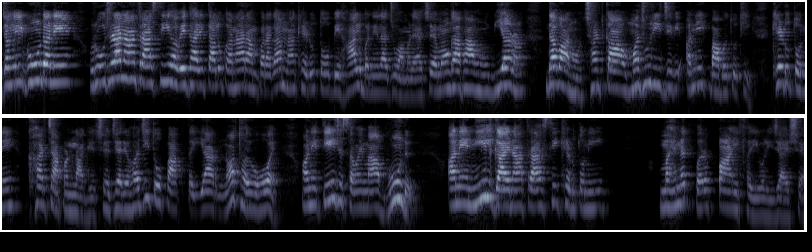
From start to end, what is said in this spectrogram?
જંગલી ભૂંડ અને રોજડાના ત્રાસથી હવે ધારી તાલુકાના રામપરા ગામના ખેડૂતો બેહાલ બનેલા જોવા મળ્યા છે. મોંઘા ભાવનું બિયારણ, દવાનો છંટકાવ, મજૂરી જેવી અનેક બાબતોથી ખેડૂતોને ખર્ચા પણ લાગે છે. જ્યારે હજી તો પાક તૈયાર ન થયો હોય અને તે જ સમયમાં ભૂંડ અને નીલ ગાયના ત્રાસથી ખેડૂતોની મહેનત પર પાણી ફરી વળી જાય છે.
